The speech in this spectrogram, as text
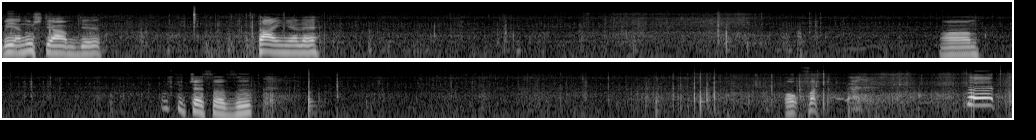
Bine, nu știam de tainele. Um, nu știu ce să zic. Oh, fuck. Fuck!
